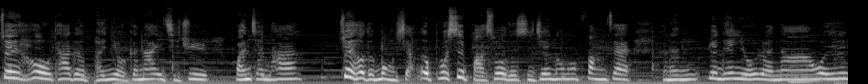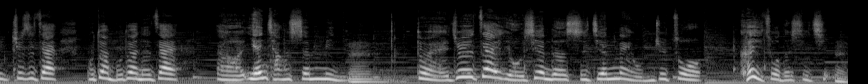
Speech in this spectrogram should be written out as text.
最后他的朋友跟他一起去完成他最后的梦想，而不是把所有的时间通通放在可能怨天尤人啊，嗯、或者是就是在不断不断的在呃延长生命。嗯，对，就是在有限的时间内，我们去做。可以做的事情，嗯，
